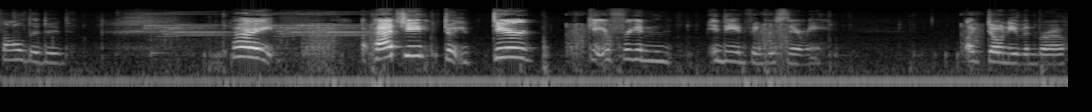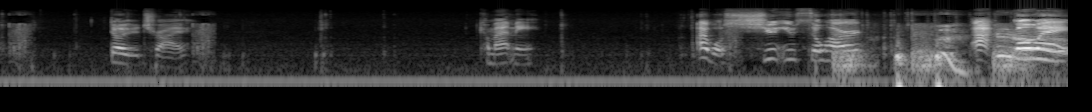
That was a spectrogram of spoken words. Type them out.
folded. Alright. Apache, don't you dare get your friggin' Indian fingers near me. Like, don't even, bro. Don't even try. Come at me. I will shoot you so hard. Ah, go away!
